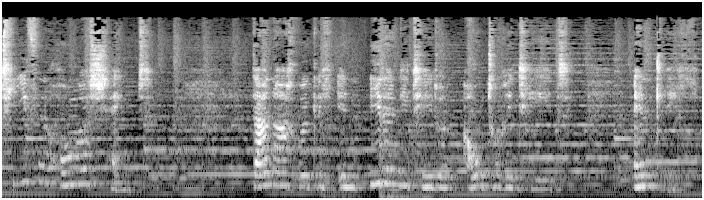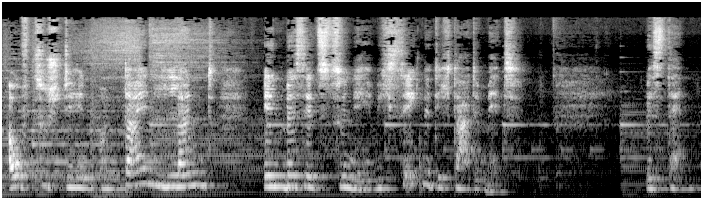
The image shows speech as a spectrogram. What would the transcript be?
tiefen Hunger schenkt. Danach wirklich in Identität und Autorität endlich aufzustehen und dein Land in Besitz zu nehmen. Ich segne dich damit. Bis denn.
